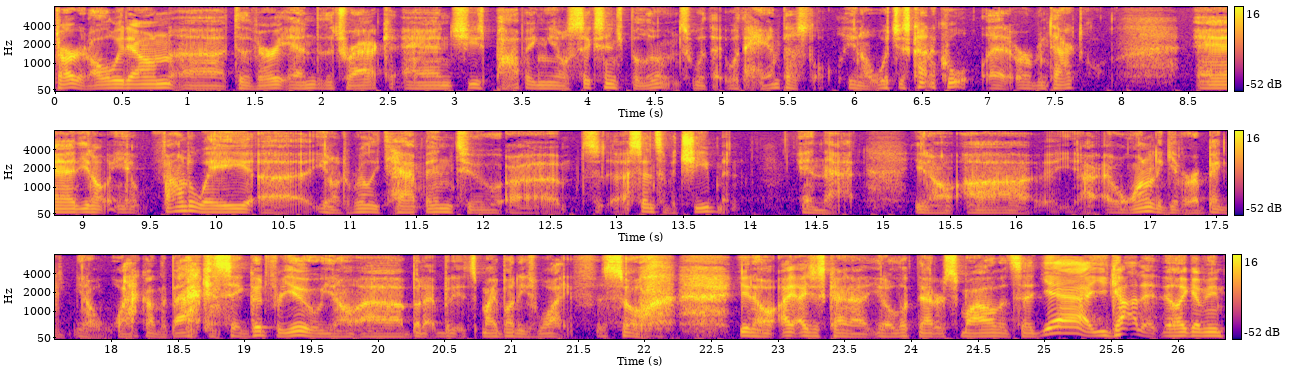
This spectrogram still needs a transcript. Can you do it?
target all the way down uh, to the very end of the track, and she's popping you know six inch balloons with a, with a hand pistol, you know, which is kind of cool at Urban Tactical. And you know, you know, found a way, uh, you know, to really tap into uh, a sense of achievement in that. You know, uh, I wanted to give her a big, you know, whack on the back and say, "Good for you," you know. Uh, but but it's my buddy's wife, so you know, I, I just kind of you know looked at her, smiled, and said, "Yeah, you got it." Like I mean,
